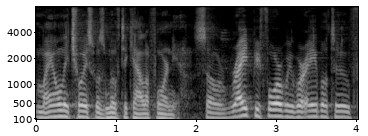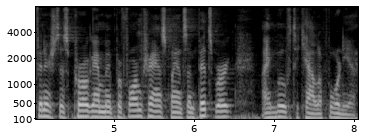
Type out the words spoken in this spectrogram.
my only choice was move to California. So right before we were able to finish this program and perform transplants in Pittsburgh, I moved to California.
